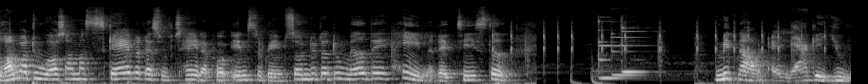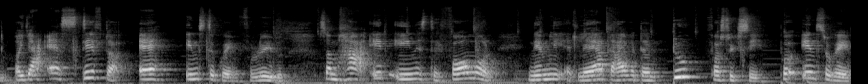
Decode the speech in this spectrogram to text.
Drømmer du også om at skabe resultater på Instagram, så lytter du med det helt rigtige sted. Mit navn er Lærke Jul, og jeg er stifter af Instagram-forløbet, som har et eneste formål, nemlig at lære dig, hvordan du får succes på Instagram.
